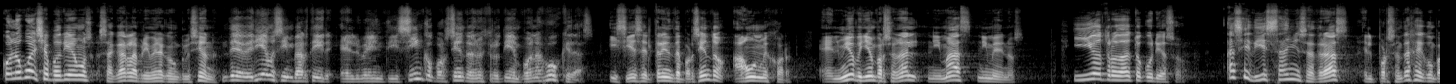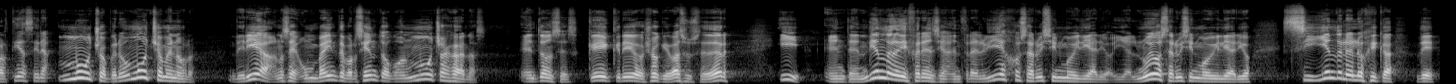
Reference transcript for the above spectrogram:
Con lo cual ya podríamos sacar la primera conclusión. Deberíamos invertir el 25% de nuestro tiempo en las búsquedas. Y si es el 30%, aún mejor. En mi opinión personal, ni más ni menos. Y otro dato curioso. Hace 10 años atrás, el porcentaje de compartidas era mucho, pero mucho menor. Diría, no sé, un 20% con muchas ganas. Entonces, ¿qué creo yo que va a suceder? Y entendiendo la diferencia entre el viejo servicio inmobiliario y el nuevo servicio inmobiliario, siguiendo la lógica de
